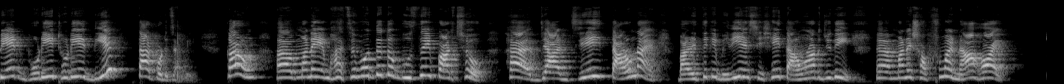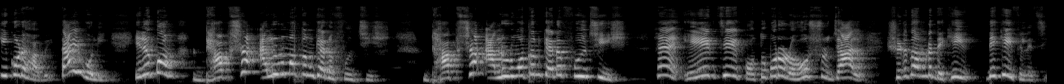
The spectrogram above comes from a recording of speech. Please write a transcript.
পেট ভরিয়ে ঠরিয়ে দিয়ে তারপরে যাবে। কারণ মানে মাঝে মধ্যে তো বুঝতেই পারছ হ্যাঁ যা যেই তাড়নায় বাড়ি থেকে বেরিয়ে এসে সেই তাড়নার যদি মানে সবসময় না হয় কি করে হবে? তাই বলি, এরকম ঢাপসা আলুর মতন কেন ফুলছিস? ঢাপসা আলুর মতন কেন ফুলছিস? হ্যাঁ এর যে কত বড় রহস্য জাল, সেটা তো আমরা দেখেই দেখেই ফেলেছি।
